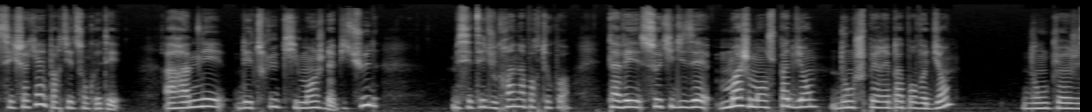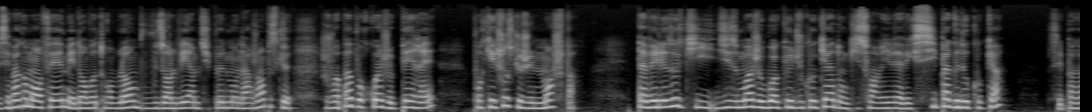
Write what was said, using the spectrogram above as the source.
c'est que chacun est parti de son côté, a ramené des trucs qu'il mange d'habitude, mais c'était du grand n'importe quoi. T'avais ceux qui disaient Moi, je mange pas de viande, donc je paierai pas pour votre viande. Donc, euh, je sais pas comment on fait, mais dans votre enveloppe, vous vous enlevez un petit peu de mon argent parce que je vois pas pourquoi je paierais pour quelque chose que je ne mange pas. T'avais les autres qui disent Moi, je bois que du coca, donc ils sont arrivés avec six packs de coca. C'est pas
